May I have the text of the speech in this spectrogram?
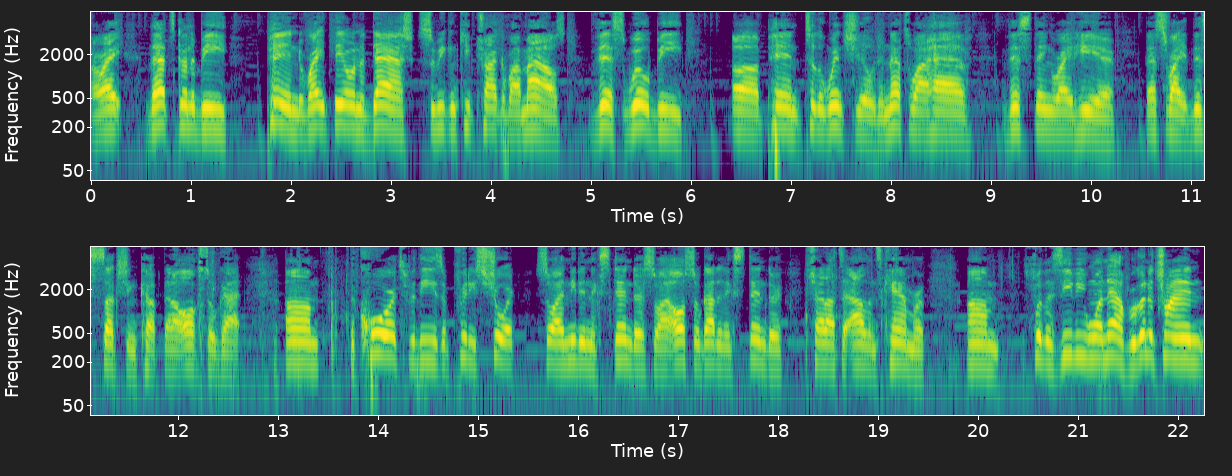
All right, that's going to be pinned right there on the dash so we can keep track of our miles. This will be uh, pinned to the windshield, and that's why I have this thing right here. That's right, this suction cup that I also got. Um, the cords for these are pretty short, so I need an extender. So I also got an extender. Shout out to Alan's camera. Um, for the ZV-1F, we're going to try and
